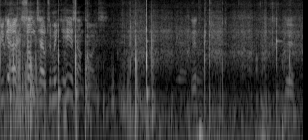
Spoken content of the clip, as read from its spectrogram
You get a songthaew to meet you here sometimes. Yeah. Yeah. Yeah,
